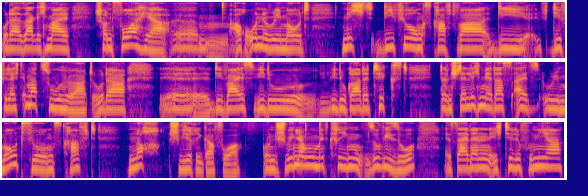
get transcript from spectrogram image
oder sage ich mal schon vorher, ähm, auch ohne Remote, nicht die Führungskraft war, die dir vielleicht immer zuhört oder äh, die weiß, wie du wie du gerade tickst, dann stelle ich mir das als Remote-Führungskraft noch schwieriger vor. Und Schwingungen ja. mitkriegen sowieso. Es sei denn, ich telefoniere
